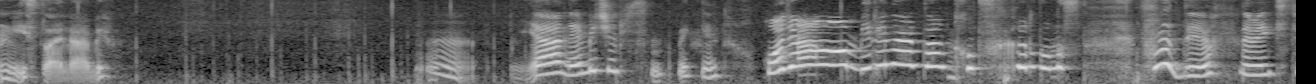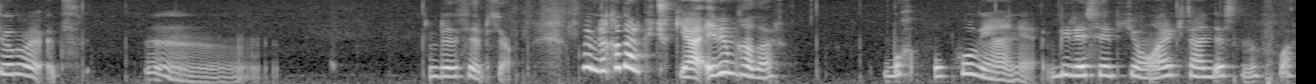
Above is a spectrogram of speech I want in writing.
Lise abi. Hmm. Ya ne biçimsin? Bekleyin. Hocam biri nereden kapı kırdınız? Diyor? Demek istiyordum evet. Hmm. Resepsiyon. Bu ne kadar küçük ya evim kadar. Bu okul yani. Bir resepsiyon var. iki tane de sınıf var.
